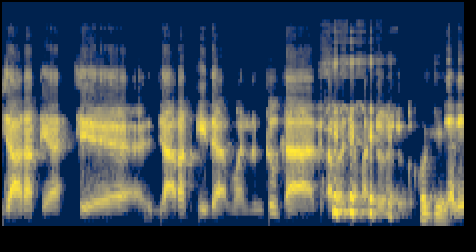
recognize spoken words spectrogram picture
jarak ya. Cie, jarak tidak menentukan kalau zaman dulu. Oke. Jadi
